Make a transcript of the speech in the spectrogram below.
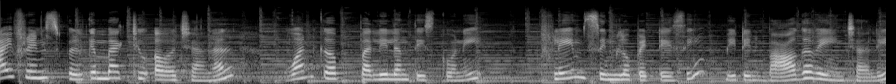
Hi friends welcome back to our channel one cup పల్లీలను తీసుకొని ఫ్లేమ్ సిమ్లో పెట్టేసి వీటిని బాగా వేయించాలి.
